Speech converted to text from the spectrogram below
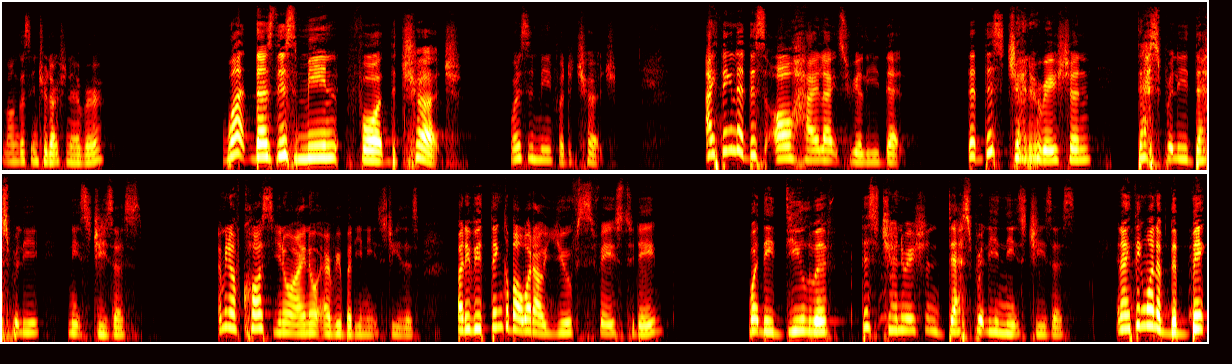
longest introduction ever, what does this mean for the church? What does it mean for the church? I think that this all highlights really that that this generation desperately, desperately needs Jesus. I mean, of course, you know, I know everybody needs Jesus. But if you think about what our youths face today, what they deal with, this generation desperately needs Jesus. And I think one of the big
